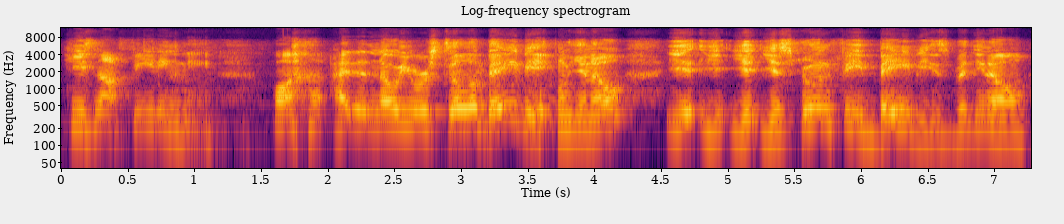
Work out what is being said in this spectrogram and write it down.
He's not feeding me. Well, I didn't know you were still a baby, you know? You, you, you spoon feed babies, but, you know,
